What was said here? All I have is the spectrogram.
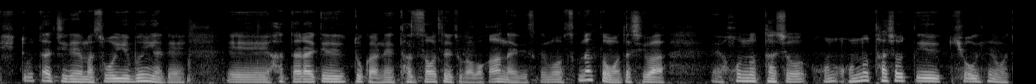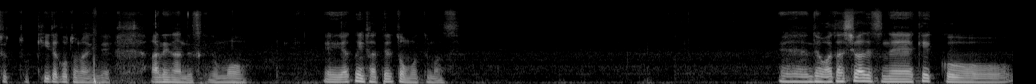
人たちで、まあそういう分野で、えー、働いてるとかね、携わってるとかわかんないですけども、少なくとも私は、えー、ほんの多少ほん、ほんの多少っていう表現はちょっと聞いたことないんで、あれなんですけども、え、役に立ってると思ってます。えー、で、私はですね、結構、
